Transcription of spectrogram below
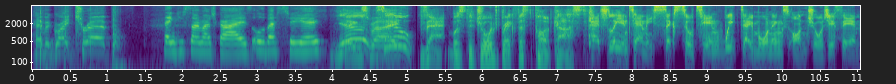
Have a great trip. Thank you so much, guys. All the best to you. Yeah, Thanks, mate. see you. That was the George Breakfast Podcast. Catch Lee and Tammy 6 till 10 weekday mornings on George FM.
